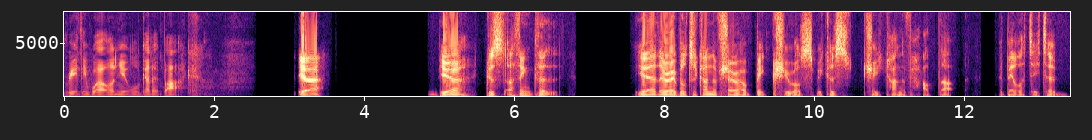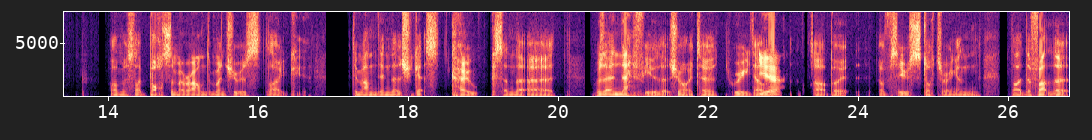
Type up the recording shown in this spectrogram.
really well, and you'll get it back." Yeah, Yeah, because I think that yeah, they were able to kind of show how big she was because she kind of had that ability to almost like boss them around, and when she was like demanding that she gets cokes and that uh was it a nephew that she wanted to read out yeah, at the start, but obviously he was stuttering, and like the fact that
